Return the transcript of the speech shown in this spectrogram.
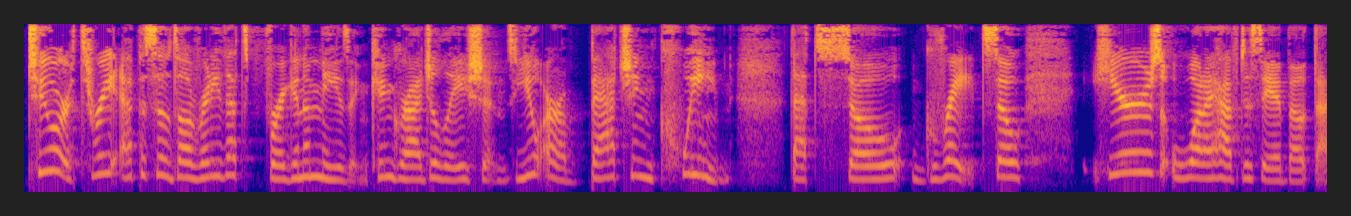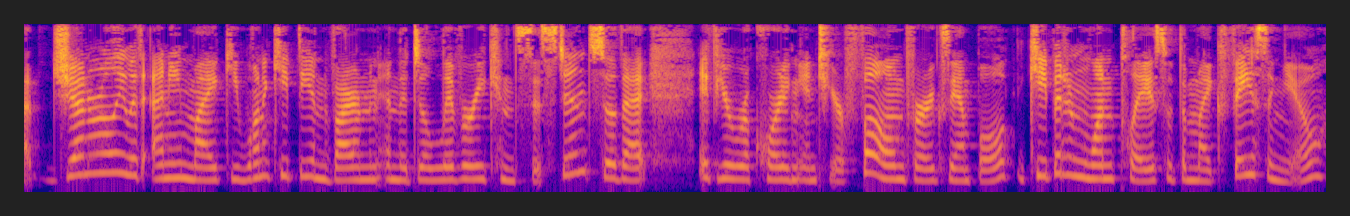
Two or three episodes already? That's friggin' amazing. Congratulations. You are a batching queen. That's so great. So Here's what I have to say about that. Generally, with any mic, you want to keep the environment and the delivery consistent so that if you're recording into your phone, for example, keep it in one place with the mic facing you,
